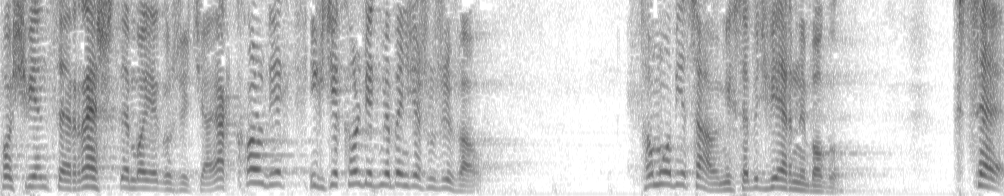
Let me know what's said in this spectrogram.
poświęcę resztę mojego życia, jakkolwiek i gdziekolwiek mnie będziesz używał. To mu obiecałem i chcę być wierny Bogu. Chcę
